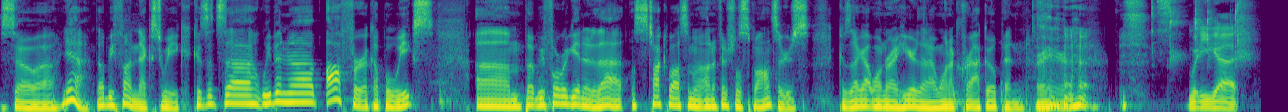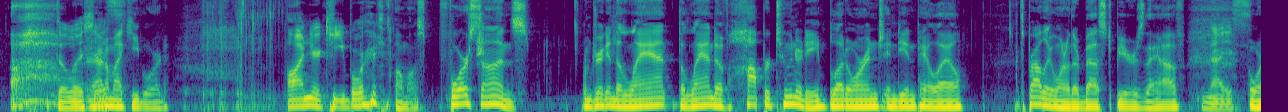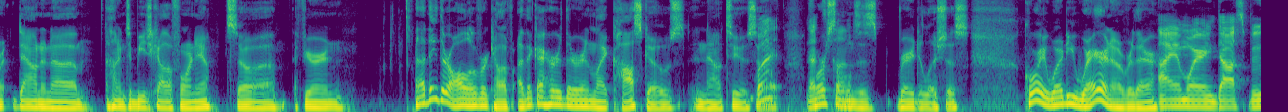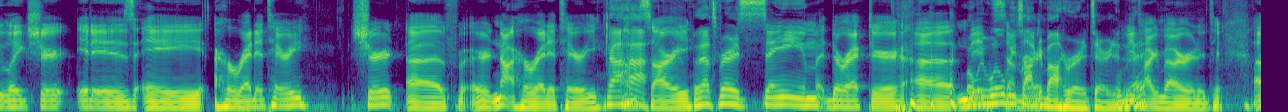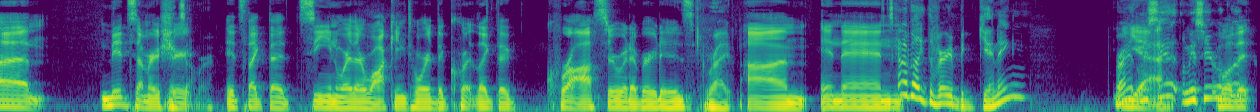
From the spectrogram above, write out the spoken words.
So uh, yeah, that'll be fun next week because it's uh, we've been uh, off for a couple weeks. Um, but before we get into that, let's talk about some unofficial sponsors because I got one right here that I want to crack open right here, What do you got? Delicious. right on my keyboard. on your keyboard. almost. Four Sons. I'm drinking the land the land of opportunity, blood orange Indian pale ale. It's probably one of their best beers they have. Nice. Or down in uh, Huntington Beach, California. So uh, if you're in, I think they're all over California. I think I heard they're in like Costco's now too. So What? That's Four cool. Sons is very delicious. Corey, what are you wearing over there? I am wearing Das Bootleg shirt. It is a hereditary shirt. Uh, f or not hereditary. Aha. I'm sorry. But that's very. Same director. Uh, But we will be talking about Hereditary We'll be talking about hereditary. Um, Midsommar shirt. Midsommar. It's like the scene where they're walking toward the cr- like the cross or whatever it is. right. Um, and then it's kind of like the very beginning. Right. yeah. Let me see it. Let me see it. Real well, quick.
